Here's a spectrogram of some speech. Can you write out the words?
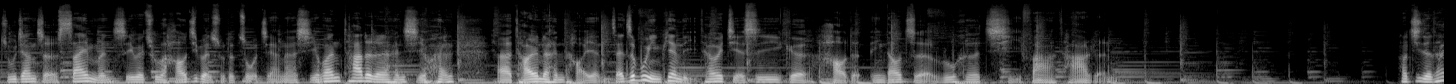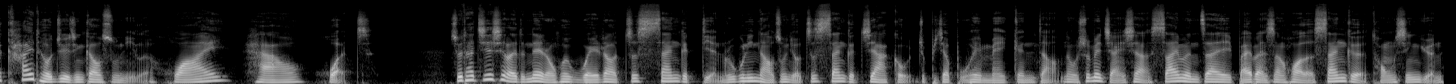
主讲者 Simon 是一位出了好几本书的作家。那喜欢他的人很喜欢，呃，讨厌的很讨厌。在这部影片里，他会解释一个好的领导者如何启发他人。好，记得他开头就已经告诉你了，why, how, what，所以他接下来的内容会围绕这三个点。如果你脑中有这三个架构，就比较不会没跟到。那我顺便讲一下，Simon 在白板上画了三个同心圆，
